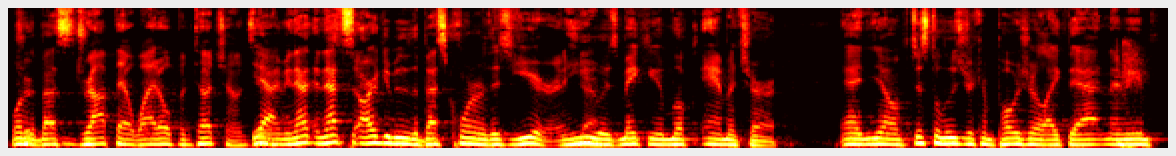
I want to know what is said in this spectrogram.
one of the best. drop that wide open touchdown. Too. Yeah, I mean, that, and that's arguably the best corner this year, and he was making him look amateur. And you know, just to lose your composure like that, and I mean.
